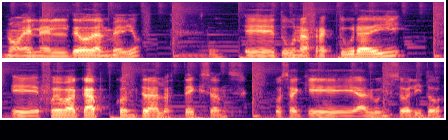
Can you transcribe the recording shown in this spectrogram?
no, en el dedo de al medio. Eh, tuvo una fractura ahí. Eh, fue backup contra los Texans, cosa que algo insólito,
